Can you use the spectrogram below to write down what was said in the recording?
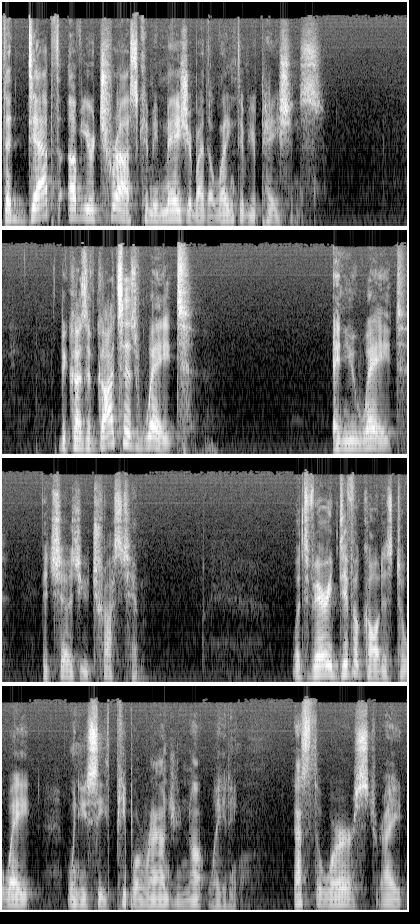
the depth of your trust can be measured by the length of your patience. Because if God says wait, and you wait, it shows you trust Him. What's very difficult is to wait when you see people around you not waiting. That's the worst, right?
